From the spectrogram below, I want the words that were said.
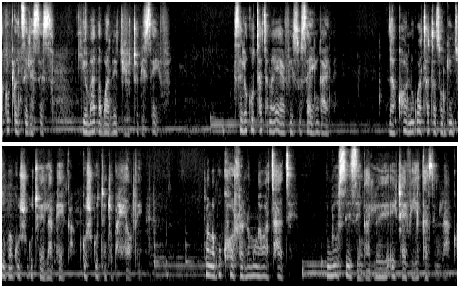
Akuqinisele sisi your mother wanted you to be safe. Selokhu uthatha ama-arvs usayingane. Nakhona ukwathatha zonke insuku akusho ukuthi uyelapheka kusho ukuthi nje uba healthy. Uma ngabe ukhohlwa noma ungawathathi unyusa izinga le-HIV egazini lakho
